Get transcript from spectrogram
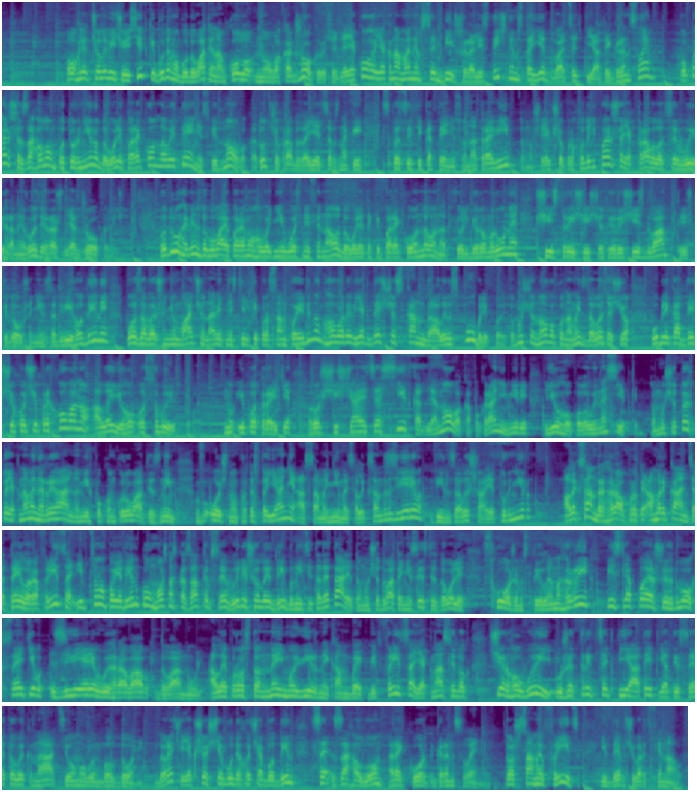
Огляд чоловічої сітки будемо будувати навколо Новака Джоковича, для якого, як на мене, все більш реалістичним стає 25-й гренслем. По-перше, загалом по турніру доволі переконливий теніс від Новака. Тут, щоправда, дається в знаки специфіка тенісу на траві, тому що якщо проходить перша, як правило, це виграний розіграш для Джоковича. По-друге, він здобуває перемогу в одній восьмій фіналу доволі таки переконливо над Хьольгером Руне 6-3, 6-4, 6-2, трішки довше ніж за дві години. По завершенню матчу навіть не стільки про сам поєдинок говорив, як дещо скандалив з публікою, тому що Новаку на мить здалося, що публіка дещо хоч і приховано, але його освистувала. Ну і по-третє, розчищається сітка для Новака, по крайній мірі, його половина сітки. Тому що той, хто, як на мене, реально міг поконкурувати з ним в очному протистоянні, а саме німець Олександр Звєрєв, він залишає турнір. Олександр грав проти американця Тейлора Фріца, і в цьому поєдинку можна сказати, все вирішили дрібниці та деталі, тому що два тенісисти з доволі схожим стилем гри після перших двох сетів Звєрєв вигравав 2-0. Але просто неймовірний камбек від Фріца, як наслідок черговий, уже 35-й п'ятисетовик на цьому Вимблдоні. До речі, якщо ще буде хоча б один, це загалом рекорд гренслемів. Тож саме Фріц іде в чвертьфінал.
